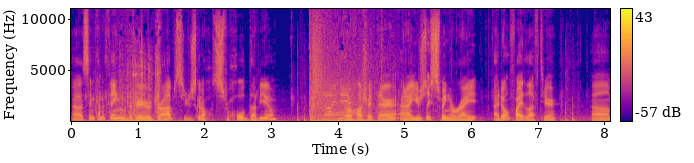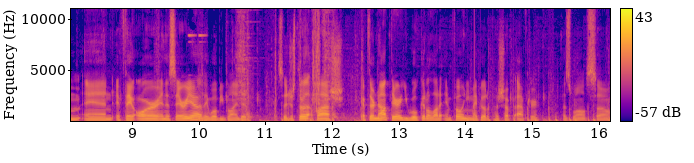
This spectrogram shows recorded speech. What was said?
uh, same kind of thing. When the barrier drops, you're just going to hold W, throw a flash right there, and I usually swing right. I don't fight left here. Um, and if they are in this area, they will be blinded. So just throw that flash. If they're not there, you will get a lot of info, and you might be able to push up after as well. So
